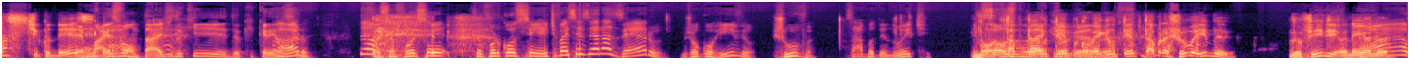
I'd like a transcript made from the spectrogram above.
elástico É desse. mais cara. vontade do que, do que crença. Claro. Não, se eu for, ser, se eu for consciente, vai ser 0x0. Jogo horrível. Chuva. Sábado de noite. Nossa, tá- tá o tempo, jogando. como é que o tempo tá pra chuva ainda? No fim de. Eu nem olhou. Ah,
